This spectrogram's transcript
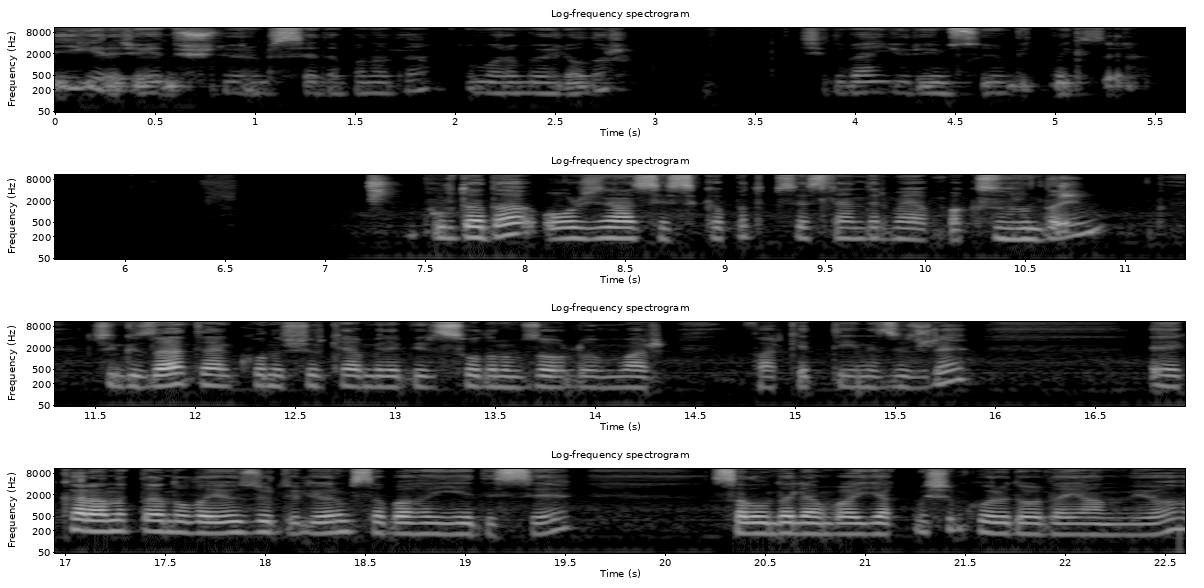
iyi geleceğini düşünüyorum size de bana da. Umarım öyle olur. Şimdi ben yürüyeyim suyum bitmek üzere. Burada da orijinal sesi kapatıp seslendirme yapmak zorundayım. Çünkü zaten konuşurken bile bir solunum zorluğum var fark ettiğiniz üzere. Ee, karanlıktan dolayı özür diliyorum. Sabahın yedisi. Salonda lambayı yakmışım. Koridorda yanmıyor.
